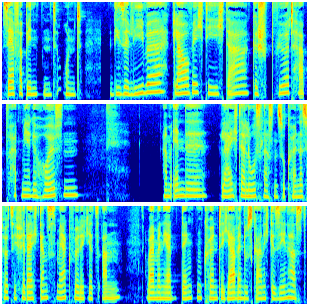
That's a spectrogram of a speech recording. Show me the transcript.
sehr verbindend. Und diese Liebe, glaube ich, die ich da gespürt habe, hat mir geholfen, am Ende leichter loslassen zu können. Das hört sich vielleicht ganz merkwürdig jetzt an, weil man ja denken könnte, ja, wenn du es gar nicht gesehen hast,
